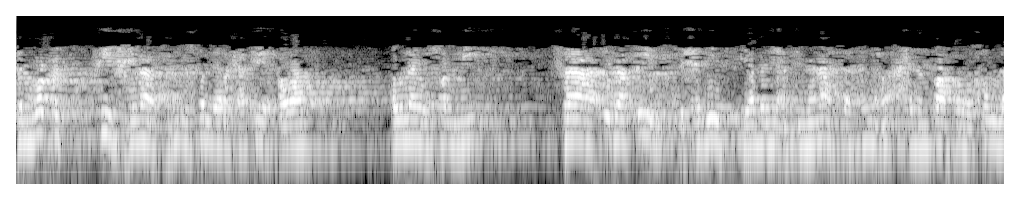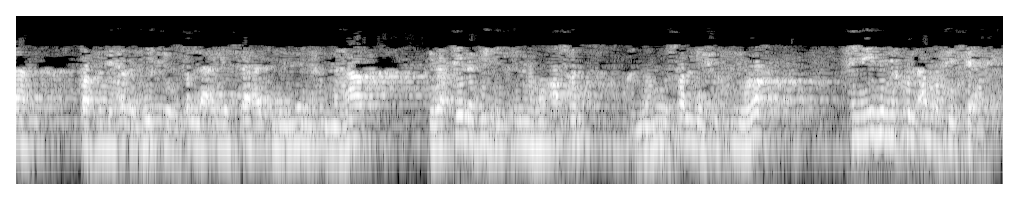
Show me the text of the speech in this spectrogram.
فالوقت فيه خلاف هل يصلي ركعتين طواف أو لا يصلي؟ فإذا قيل بحديث يا بني عبد المناف لا تمنع أحدا طاف وصلى طاف بهذا البيت وصلى أي ساعة من الليل النهار. إذا قيل به إنه أصل أنه يصلي في كل وقت حينئذ يكون الأمر في سعر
